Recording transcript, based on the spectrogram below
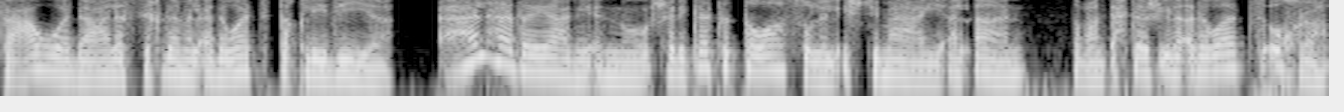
تعود على استخدام الأدوات التقليدية هل هذا يعني أنه شركات التواصل الاجتماعي الآن طبعا تحتاج إلى أدوات أخرى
